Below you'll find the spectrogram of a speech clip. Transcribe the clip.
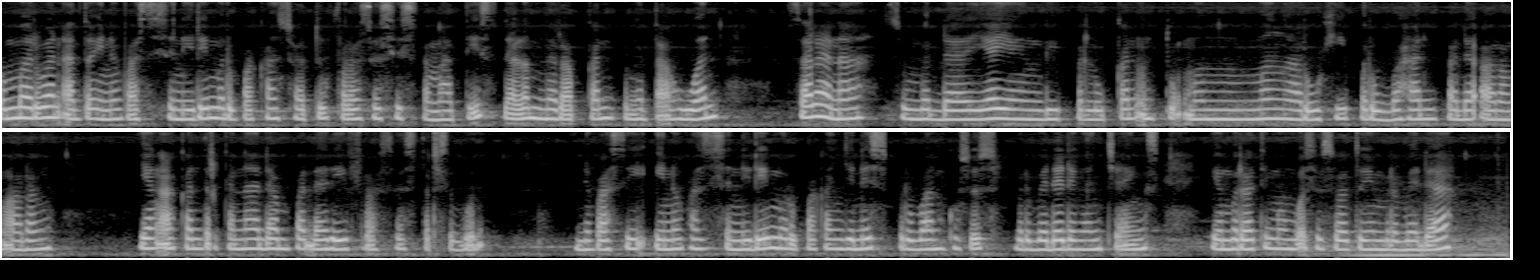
Pembaruan atau inovasi sendiri merupakan suatu proses sistematis dalam menerapkan pengetahuan, sarana, sumber daya yang diperlukan untuk memengaruhi perubahan pada orang-orang yang akan terkena dampak dari proses tersebut. Inovasi inovasi sendiri merupakan jenis perubahan khusus berbeda dengan change yang berarti membuat sesuatu yang berbeda.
